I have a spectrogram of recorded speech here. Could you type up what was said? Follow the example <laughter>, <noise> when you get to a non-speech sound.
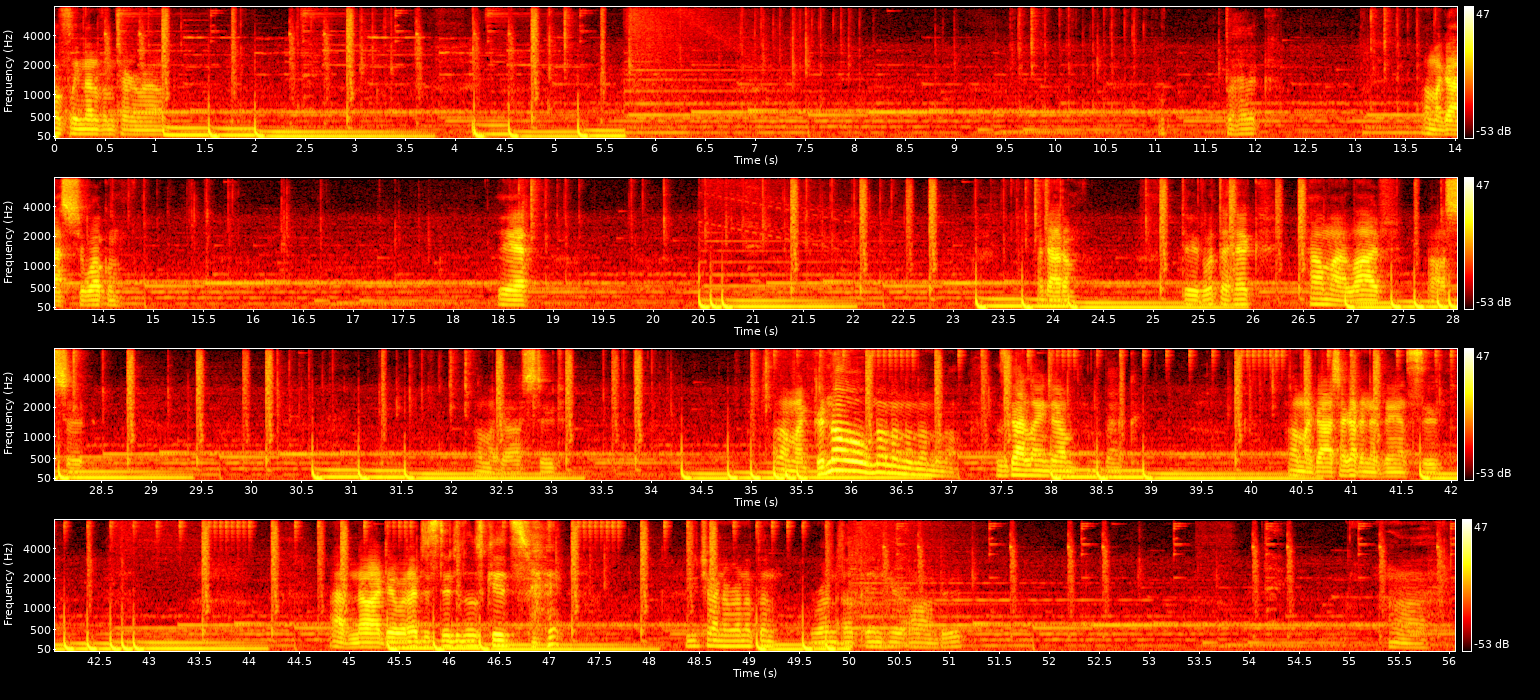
Hopefully none of them turn around. What the heck? Oh my gosh, you're welcome. Yeah. I got him. Dude, what the heck? How am I alive? Oh shit. Gosh, dude. Oh my god. No, no, no, no, no, no, no. There's a guy laying down in the back. Oh my gosh, I got an advance, dude. I have no idea what I just did to those kids. <laughs> You trying to run up and run up in here on, dude? Uh.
